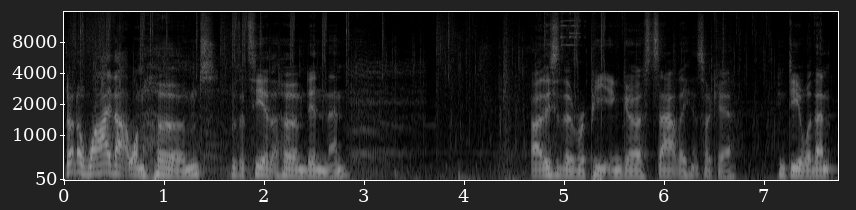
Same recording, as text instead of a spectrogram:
Don't know why that one hermed. Was a tear that hermed in then. Oh, these are the repeating ghosts, aren't they? It's okay. You can deal with them.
